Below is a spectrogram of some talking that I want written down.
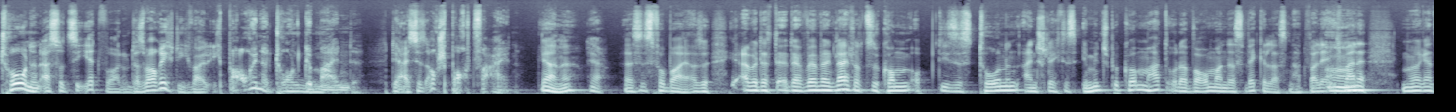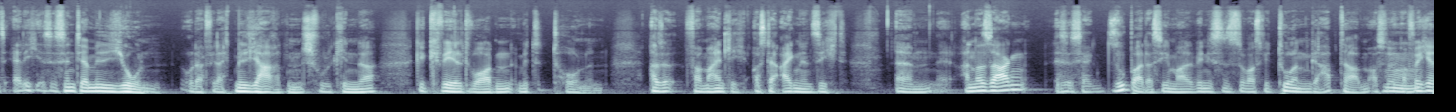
Turnen assoziiert worden. Und das war auch richtig, weil ich brauche eine Turngemeinde. Der heißt jetzt auch Sportverein. Ja, ne? Ja. Das ist vorbei. Also, aber das, da, da werden wir gleich noch zu kommen, ob dieses Turnen ein schlechtes Image bekommen hat oder warum man das weggelassen hat. Weil ich meine, wenn man ganz ehrlich ist, es sind ja Millionen oder vielleicht Milliarden Schulkinder gequält worden mit Turnen. Also vermeintlich aus der eigenen Sicht. Ähm, andere sagen, es ist ja super, dass Sie mal wenigstens sowas wie Turnen gehabt haben. Aus, Auf welcher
